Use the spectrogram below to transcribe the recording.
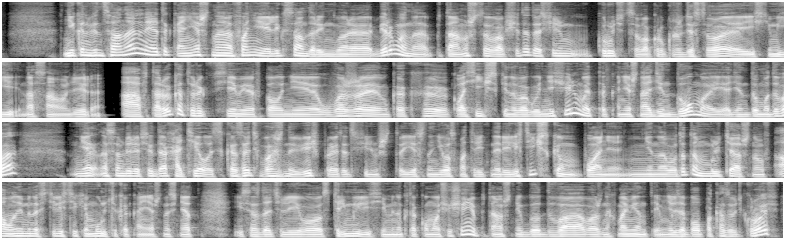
Неконвенциональный это, конечно, Фанни Александр Ингмара Бергмана, потому что вообще-то этот фильм крутится вокруг Рождества и семьи на самом деле. А второй, который всеми вполне уважаем как э, классический новогодний фильм, это, конечно, «Один дома» и «Один дома два», мне, на самом деле, всегда хотелось сказать важную вещь про этот фильм, что если на него смотреть на реалистическом плане, не на вот этом мультяшном, а он именно в стилистике мультика, конечно, снят, и создатели его стремились именно к такому ощущению, потому что у них было два важных момента. Им нельзя было показывать кровь,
